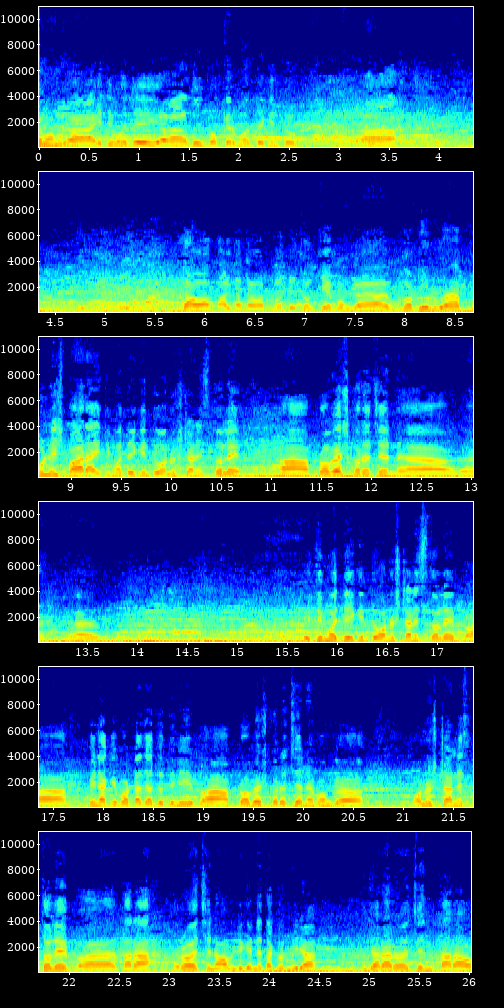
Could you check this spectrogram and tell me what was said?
এবং ইতিমধ্যেই দুই পক্ষের মধ্যে কিন্তু দাওয়া, পাল্টা দেওয়ার মধ্যে চলছে এবং কঠোর পুলিশ পাহারা ইতিমধ্যে কিন্তু অনুষ্ঠান স্থলে প্রবেশ করেছেন ইতিমধ্যেই কিন্তু অনুষ্ঠান স্থলে পিনাকি ভট্টাচার্য তিনি প্রবেশ করেছেন এবং অনুষ্ঠান স্থলে তারা রয়েছেন। আওয়ামী লীগের নেতাকর্মীরা যারা রয়েছেন, তারাও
